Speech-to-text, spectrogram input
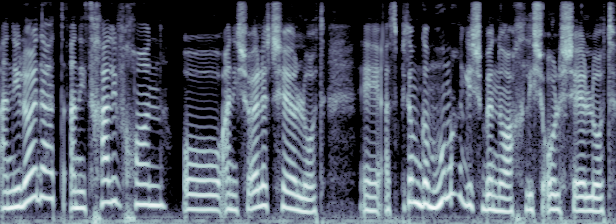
אני לא יודעת, אני צריכה לבחון, או אני שואלת שאלות, אה, אז פתאום גם הוא מרגיש בנוח לשאול שאלות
